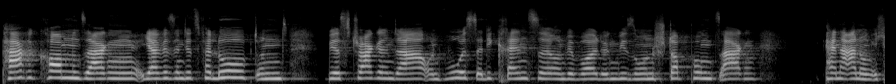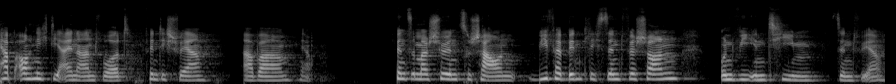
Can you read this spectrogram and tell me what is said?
Paare kommen und sagen, ja, wir sind jetzt verlobt und wir strugglen da und wo ist da die Grenze und wir wollen irgendwie so einen Stopppunkt sagen. Keine Ahnung, ich habe auch nicht die eine Antwort. Finde ich schwer. Aber ja finde es immer schön zu schauen, wie verbindlich sind wir schon und wie intim sind wir.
